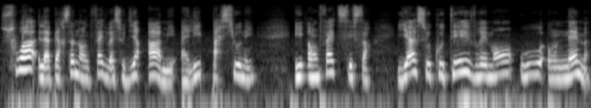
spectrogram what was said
soit la personne en fait va se dire ah mais elle est passionnée. Et en fait c'est ça. Il y a ce côté vraiment où on aime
